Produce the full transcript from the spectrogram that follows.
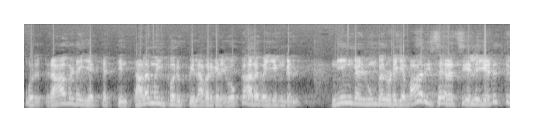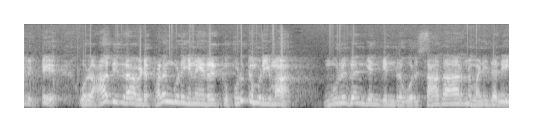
ஒரு திராவிட இயக்கத்தின் தலைமை பொறுப்பில் அவர்களை உட்கார வையுங்கள். நீங்கள் உங்களுடைய வாரிசு அரசியலை எடுத்துவிட்டு ஒரு ஆதி திராவிட பழங்குடியினருக்கு கொடுக்க முடியுமா? முருகன் என்கின்ற ஒரு சாதாரண மனிதனை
